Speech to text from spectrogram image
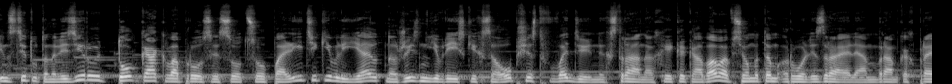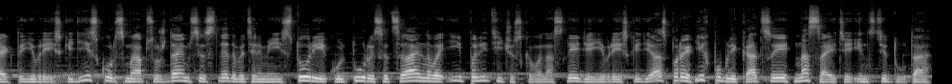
Институт анализирует то, как вопросы социополитики влияют на жизнь еврейских сообществ в отдельных странах и какова во всем этом роль Израиля. В рамках проекта «Еврейский дискурс» мы обсуждаем с исследователями истории, культуры, социального и политического политического наследия еврейской диаспоры их публикации на сайте института.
